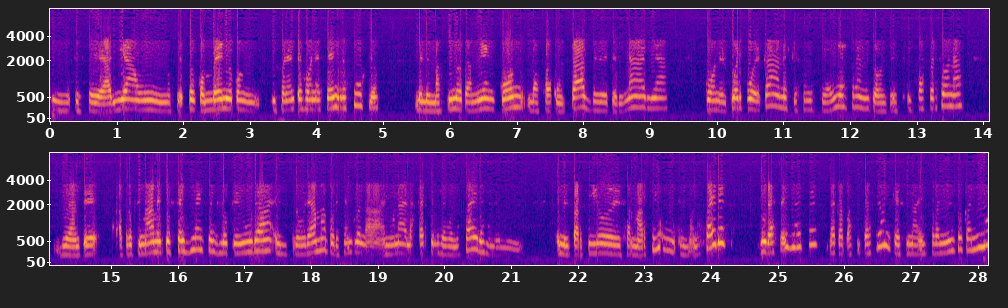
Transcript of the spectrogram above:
que se haría un cierto convenio con diferentes ONG y refugios, me lo imagino también con la facultad de veterinaria, con el cuerpo de canes, que son los que adiestran. Entonces, estas personas, durante aproximadamente seis meses, lo que dura el programa, por ejemplo, en, la, en una de las cárceles de Buenos Aires, en el, en el partido de San Martín, en Buenos Aires, dura seis meses la capacitación, que es un adiestramiento canino,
